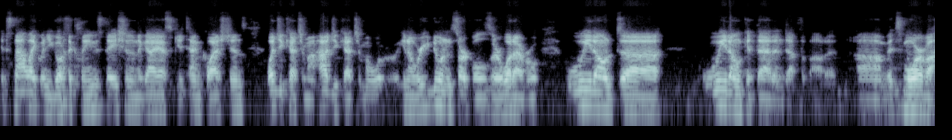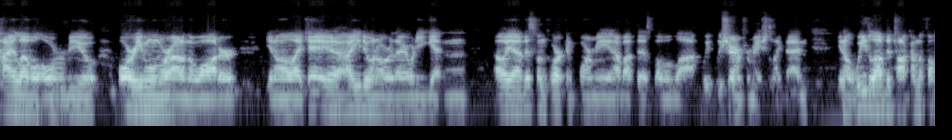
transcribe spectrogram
It's not like when you go to the cleaning station and the guy asks you ten questions. What'd you catch them on? How'd you catch them? You know, were you doing in circles or whatever? We don't. uh we don't get that in depth about it. Um, it's more of a high level overview, or even when we're out on the water, you know, like, hey, uh, how you doing over there? What are you getting? Oh yeah, this one's working for me. How about this? Blah blah blah. We, we share information like that, and you know, we love to talk on the phone.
